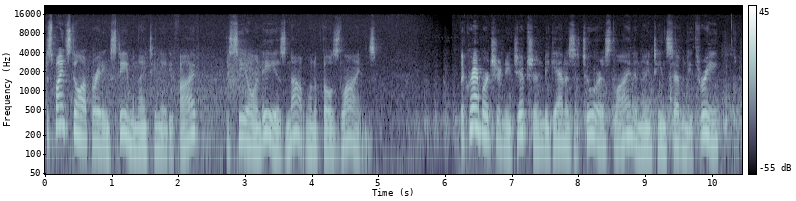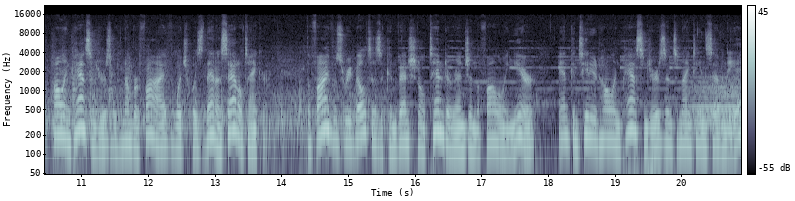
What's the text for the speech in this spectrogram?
Despite still operating steam in 1985, the CO&E is not one of those lines. The Crab Orchard Egyptian began as a tourist line in 1973, hauling passengers with number 5, which was then a saddle tanker. The 5 was rebuilt as a conventional tender engine the following year and continued hauling passengers into 1978.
